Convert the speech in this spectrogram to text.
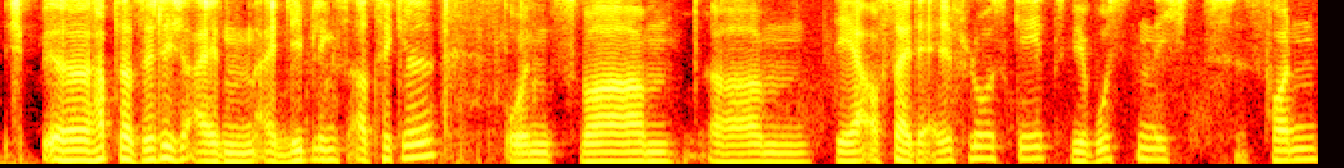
Ich äh, habe tatsächlich einen, einen Lieblingsartikel und zwar ähm, der auf Seite 11 losgeht. Wir wussten nicht von,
